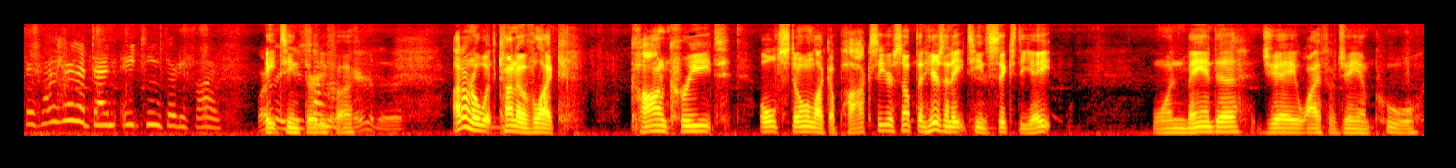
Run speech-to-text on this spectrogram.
There's one here that died in 1835. Why do they use 1835. to repair the- I don't know what kind of like concrete, old stone like epoxy or something. Here's an 1868 one, Manda J, wife of J.M. Poole.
